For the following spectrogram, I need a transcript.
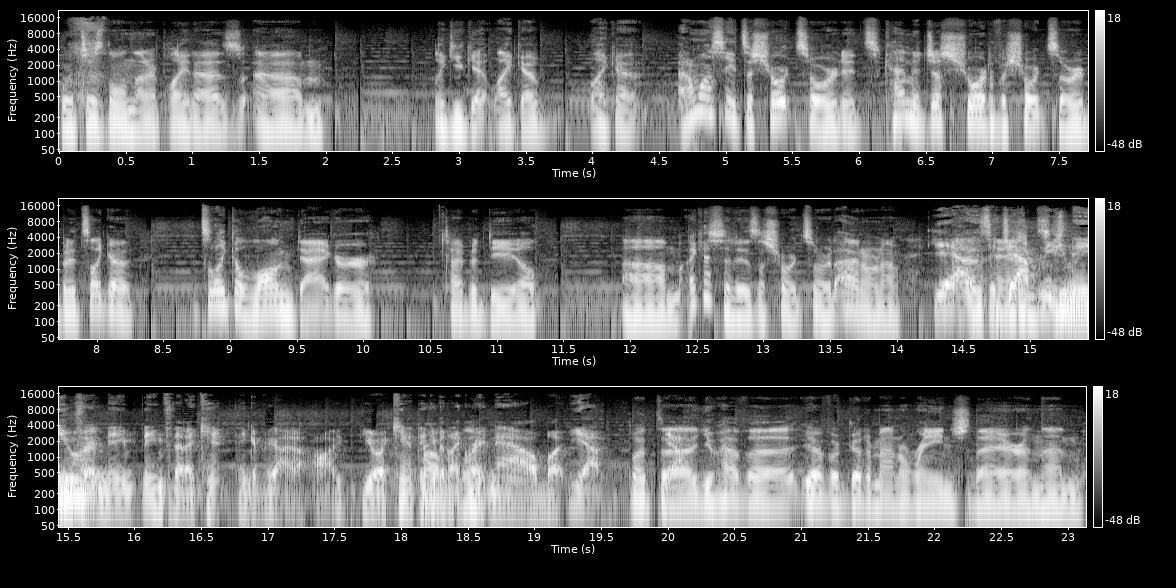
which is the one that I played as. Um, like you get like a like a I don't want to say it's a short sword. It's kind of just short of a short sword, but it's like a it's like a long dagger type of deal. Um, I guess it is a short sword. I don't know. Yeah, there's a Japanese you- name you for have- name name for that. I can't think of. it. I, I, you know, I can't think of it like right now. But yeah, but Yeah. uh, you have a you have a good amount of range there, and then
